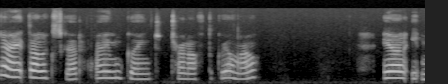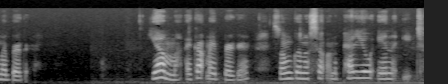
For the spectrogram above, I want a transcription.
Alright, that looks good. I'm going to turn off the grill now. and eat my burger. Yum, I got my burger, so I'm gonna sit on the patio and eat.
